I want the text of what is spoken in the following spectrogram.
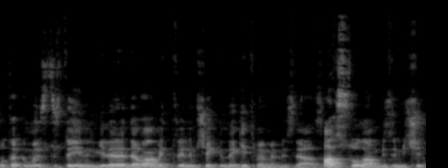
bu takımı üst üste yenilgilere devam ettirelim şeklinde gitmememiz lazım. Asıl olan bizim için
